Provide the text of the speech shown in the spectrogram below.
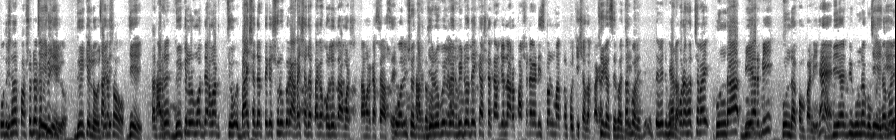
পঁচিশ হাজার পাঁচশো টাকা দুই কিলো। দুই কিলো? জি তারপরে? দুই কিলোর মধ্যে আমার বাইশ হাজার থেকে শুরু করে আড়াইশ হাজার টাকা পর্যন্ত আমার আমার কাছে আছে। যে হবে। রবিউল ভাইয়ের ভিডিও দেখে আসলে তার জন্য আরও পাঁচশো টাকা ডিসকাউন্ট মাত্র পঁচিশ হাজার টাকা। ঠিক আছে ভাই তারপরে? হচ্ছে ভাই হুন্ডা বিআরবি হুন্ডা কোম্পানি হ্যাঁ? বিআরবি হুন্ডা কোম্পানি ভাই?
